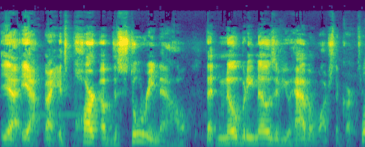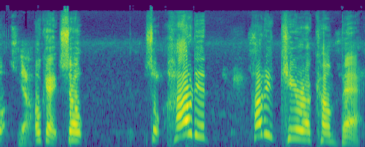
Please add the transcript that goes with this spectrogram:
Yeah, yeah, right. It's part of the story now that nobody knows if you haven't watched the cartoons. Well, yeah. Okay, so so how did how did Qi'ra come back?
